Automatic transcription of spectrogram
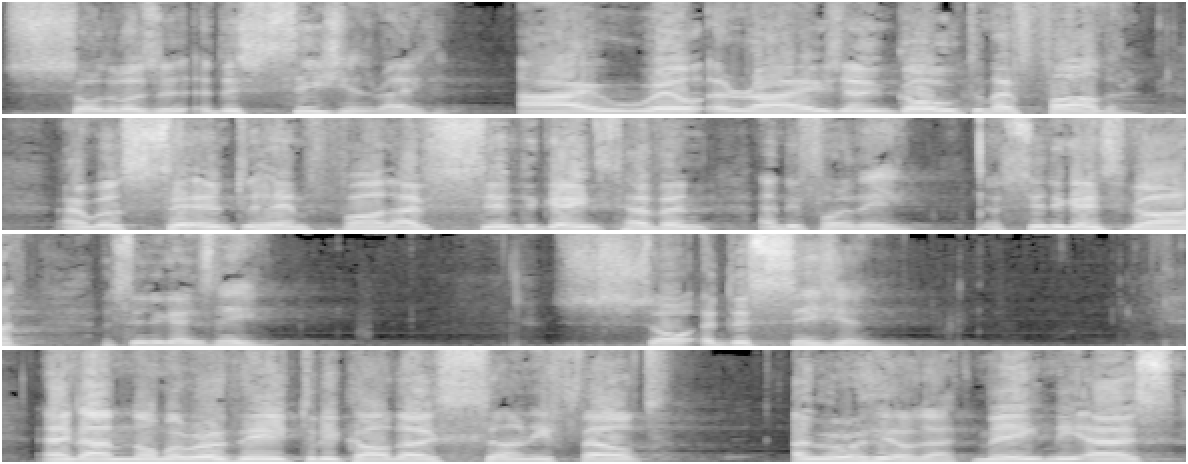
So there was a, a decision, right? I will arise and go to my father, and will say unto him, Father, I've sinned against heaven and before thee. I've sinned against God, I've sinned against thee. So a decision. And I'm no more worthy to be called thy son. He felt unworthy of that. Make me as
